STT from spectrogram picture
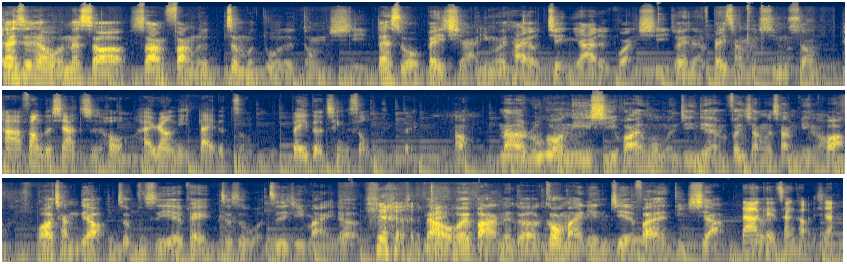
但是呢，我那时候虽然放了这么多的东西，但是我背起来，因为它有减压的关系，所以呢，非常的轻松。它放得下之后，还让你带得走，背得轻松。对，好，那如果你喜欢我们今天分享的产品的话，我要强调，这不是叶配，这是我自己买的。那我会把那个购买链接放在底下，大家可以参考一下。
